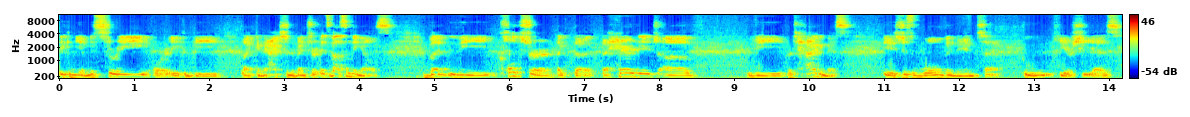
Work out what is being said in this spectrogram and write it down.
it can be a mystery or it can be like an action adventure. It's about something else, but the culture, like the the heritage of the protagonist, is just woven into who he or she is.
